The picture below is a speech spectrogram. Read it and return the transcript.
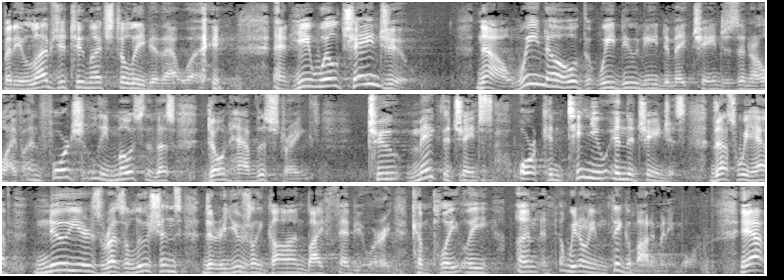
But he loves you too much to leave you that way. and he will change you. Now, we know that we do need to make changes in our life. Unfortunately, most of us don't have the strength to make the changes or continue in the changes. Thus, we have New Year's resolutions that are usually gone by February, completely, un- we don't even think about them anymore. Yeah,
